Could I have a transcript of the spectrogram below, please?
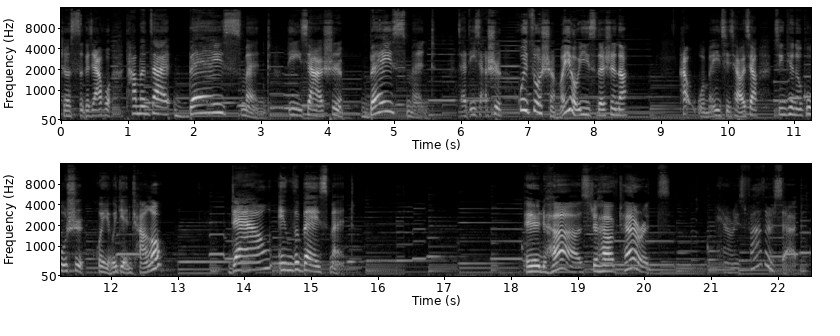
这四个家伙，他们在 basement 地下室 basement 在地下室会做什么有意思的事呢？好，我们一起瞧瞧今天的故事会有一点长哦。Down in the basement. It has to have turrets, Henry's father said.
